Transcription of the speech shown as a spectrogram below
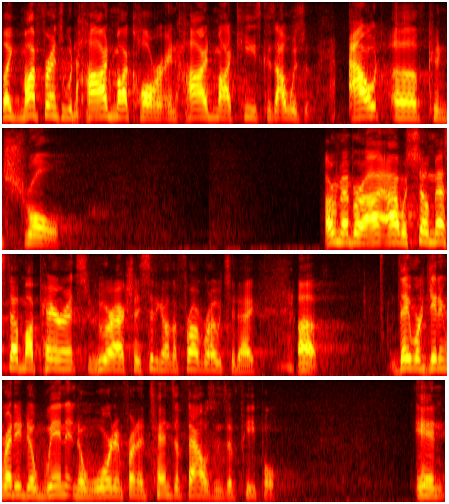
like my friends would hide my car and hide my keys because i was out of control i remember I, I, was so messed up my parents who are actually sitting on the front row today uh, they were getting ready to win an award in front of tens of thousands of people in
